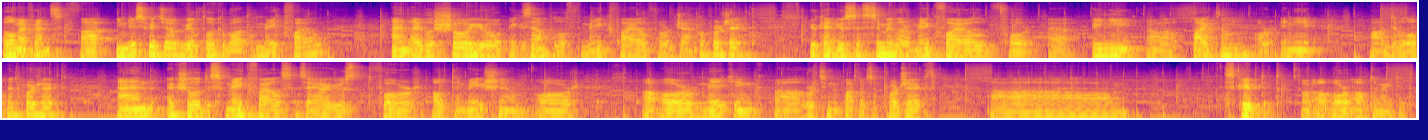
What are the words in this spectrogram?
Hello my friends, uh, in this video we'll talk about a makefile and I will show you example of makefile for Django project. You can use a similar makefile for uh, any uh, Python or any uh, development project and actually these makefiles they are used for automation or uh, or making uh, routine part of the project um, scripted or, or automated.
